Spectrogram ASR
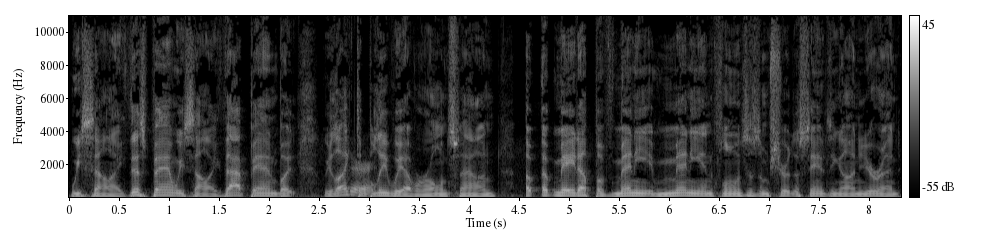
we sound like this band, we sound like that band, but we like to believe we have our own sound, uh, uh, made up of many, many influences. I'm sure the same thing on your end.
